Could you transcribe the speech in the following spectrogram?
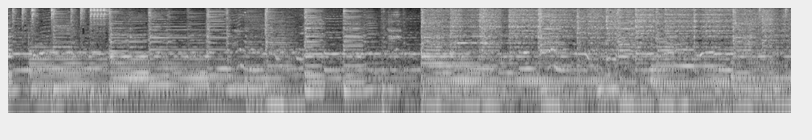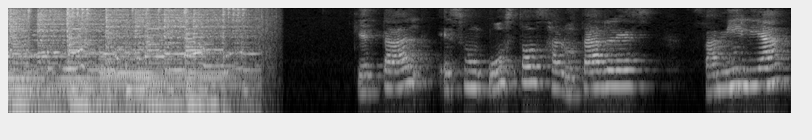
¿Qué tal? Es un gusto saludarles, familia.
